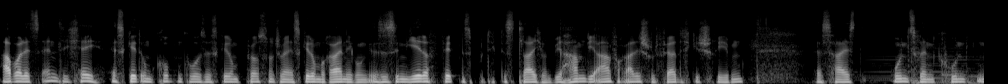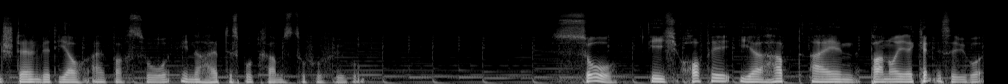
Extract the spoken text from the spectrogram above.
Aber letztendlich, hey, es geht um Gruppenkurse, es geht um Personal Training, es geht um Reinigung. Es ist in jeder Fitnessboutique das gleiche und wir haben die einfach alle schon fertig geschrieben. Das heißt, unseren Kunden stellen wir die auch einfach so innerhalb des Programms zur Verfügung. So, ich hoffe, ihr habt ein paar neue Erkenntnisse über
